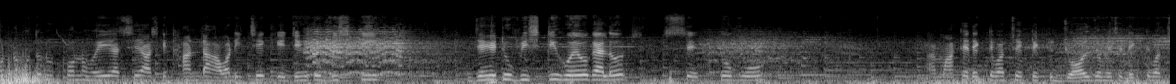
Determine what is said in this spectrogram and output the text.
অন্য মতন উৎপন্ন হয়ে যাচ্ছে। আজকে ঠান্ডা, হাওয়া দিচ্ছে। যেহেতু বৃষ্টি যেহেতু বৃষ্টি হয়েও গেল, সে তবুও আর মাঠে দেখতে পাচ্ছ, একটু একটু জল জমেছে, দেখতে পাচ্ছ।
